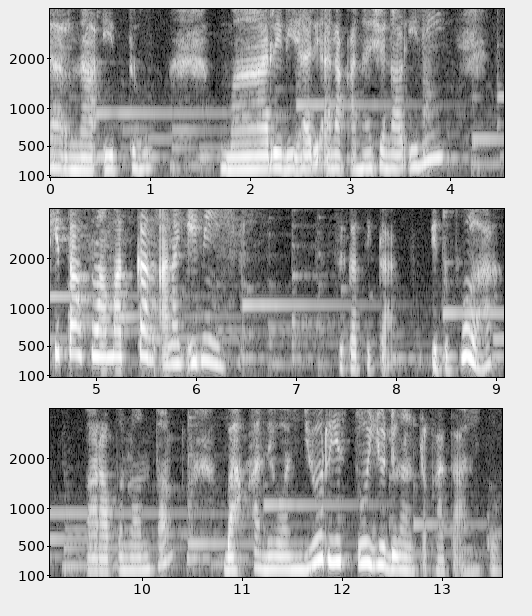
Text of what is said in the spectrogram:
Karena itu, mari di hari anak nasional ini, kita selamatkan anak ini. Seketika itu pula, para penonton, bahkan dewan juri setuju dengan perkataanku.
